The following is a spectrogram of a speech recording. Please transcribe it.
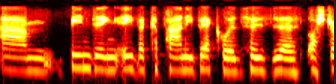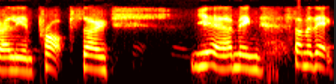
um, bending Eva Karpani backwards, who's the Australian prop. So, yeah, I mean, some of that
